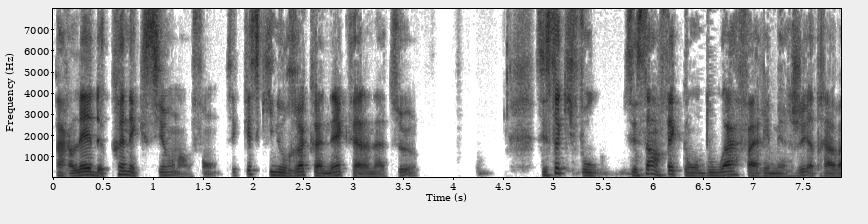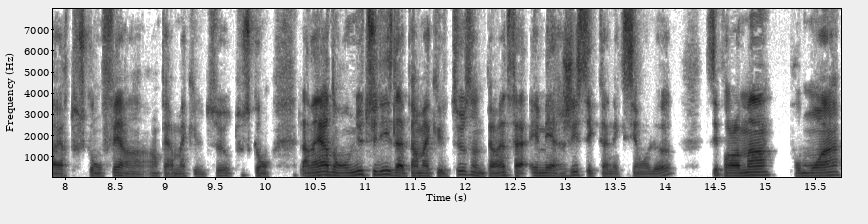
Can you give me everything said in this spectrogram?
parlait de connexion dans le fond. Qu'est-ce qui nous reconnecte à la nature? C'est ça qu'il faut, c'est ça en fait qu'on doit faire émerger à travers tout ce qu'on fait en, permaculture, tout ce qu'on, la manière dont on utilise la permaculture, ça nous permet de faire émerger ces connexions-là. C'est probablement pour moi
